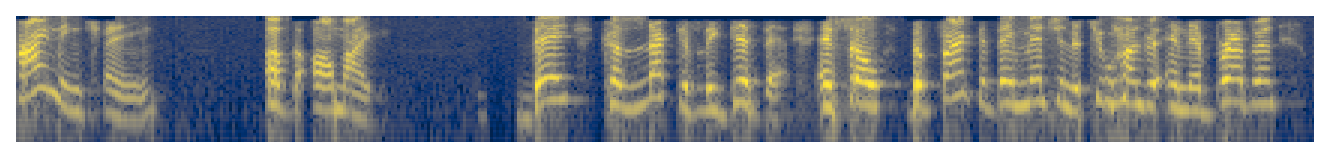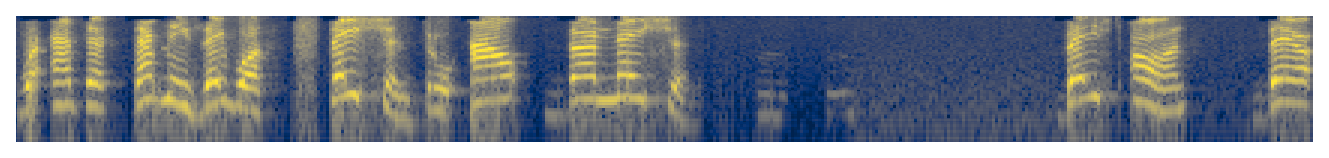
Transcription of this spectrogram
timing chain of the Almighty. They collectively did that. And so the fact that they mentioned the 200 and their brethren were at there, that means they were stationed throughout the nation based on their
